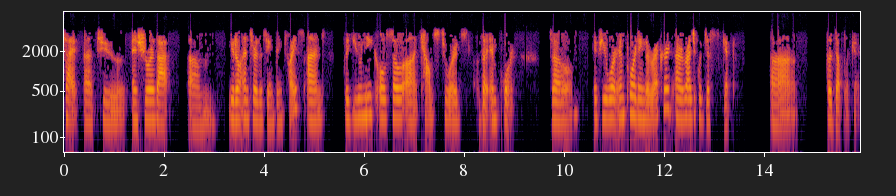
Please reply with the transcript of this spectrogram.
set uh, to ensure that um, you don't enter the same thing twice. And the unique also uh, counts towards the import. So if you were importing the record, uh, Ragic would just skip uh, the duplicate.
